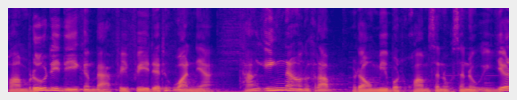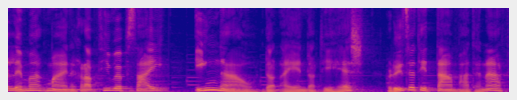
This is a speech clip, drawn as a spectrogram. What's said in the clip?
ความรู้ดีๆ กันแบบฟรีๆ ได้ทุกวันเนี่ย ทาง i n k Now นะครับ เรามีบทความสนุกๆ อีกเยอะเลยมากมายนะครับ ที่เว็บไซต์ ingnow.in.th หรือจะติดตามผ่านทางหน้าแฟ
